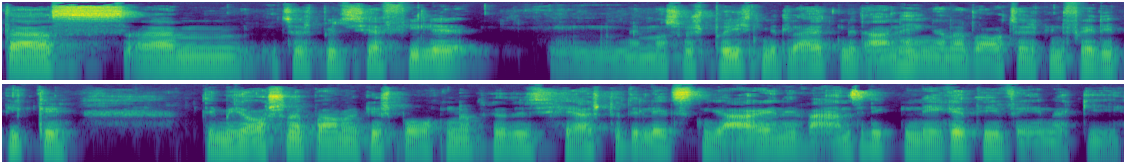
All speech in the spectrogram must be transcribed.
dass ähm, zum Beispiel sehr viele, wenn man so spricht mit Leuten, mit Anhängern, aber auch zum Beispiel Freddy Pickel, dem ich auch schon ein paar Mal gesprochen habe, es herrschte die letzten Jahre eine wahnsinnig negative Energie.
